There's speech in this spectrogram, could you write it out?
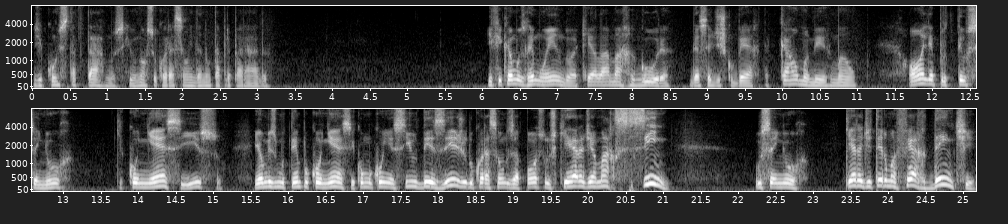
de constatarmos que o nosso coração ainda não está preparado. E ficamos remoendo aquela amargura dessa descoberta. Calma, meu irmão. Olha para o teu Senhor, que conhece isso e ao mesmo tempo conhece, como conhecia o desejo do coração dos apóstolos, que era de amar sim o Senhor, que era de ter uma fé ardente.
